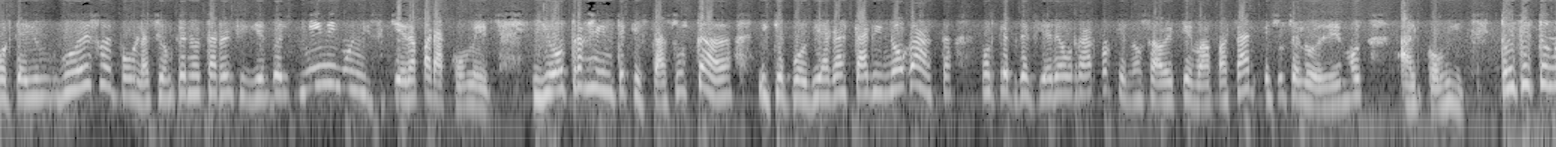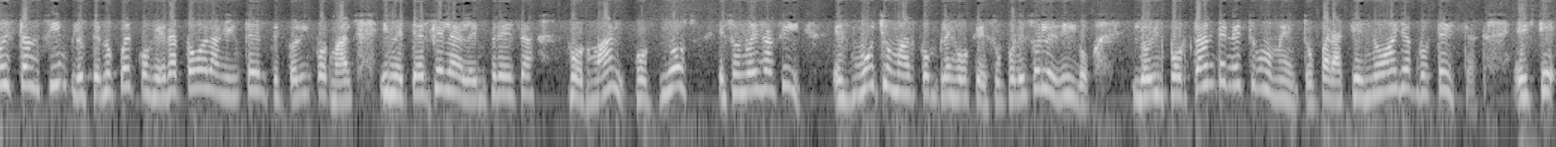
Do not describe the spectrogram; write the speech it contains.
porque hay un grueso de población que no está recibiendo el mínimo ni siquiera para comer. Y otra gente que está asustada y que podría gastar y no gasta porque prefiere ahorrar porque no sabe qué va a pasar. Eso se lo debemos al COVID. Entonces, esto no es tan simple. Usted no puede coger a toda la gente del sector informal y metérsela a la empresa formal. Por Dios, eso no es así. Es mucho más complejo que eso. Por eso le digo, lo importante en este momento para que no haya protestas es que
